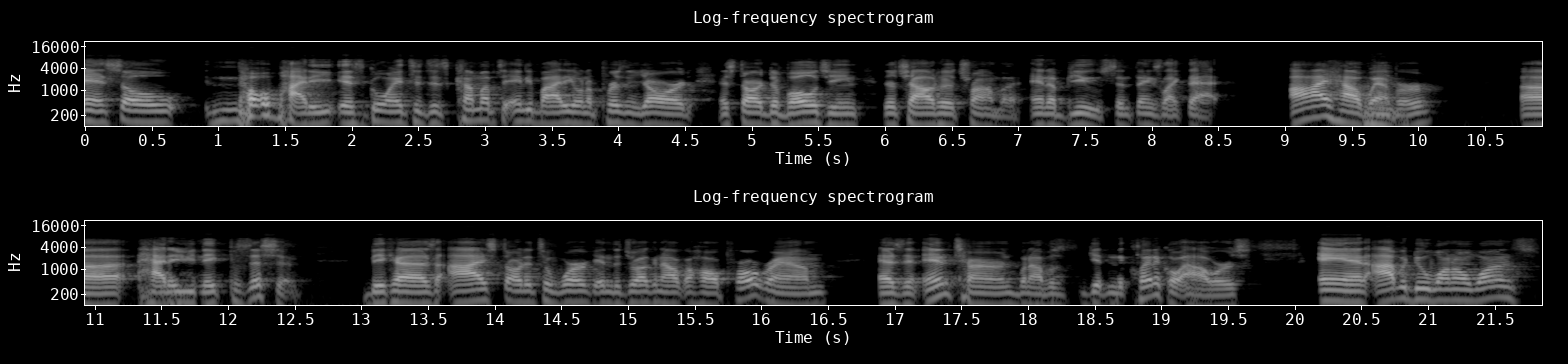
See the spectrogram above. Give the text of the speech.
And so nobody is going to just come up to anybody on a prison yard and start divulging their childhood trauma and abuse and things like that. I, however, uh, had a unique position because I started to work in the drug and alcohol program as an intern when I was getting the clinical hours, and I would do one-on-ones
